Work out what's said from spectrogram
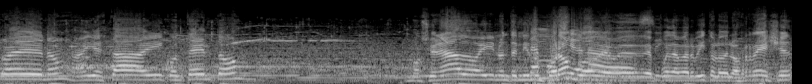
Bueno, ahí está, ahí contento. Emocionado ahí, no entendiendo Está un porongo emocionado, de- de- sí. después de haber visto lo de los reyes.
